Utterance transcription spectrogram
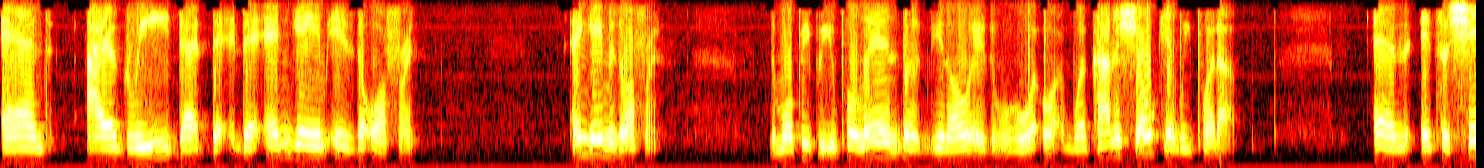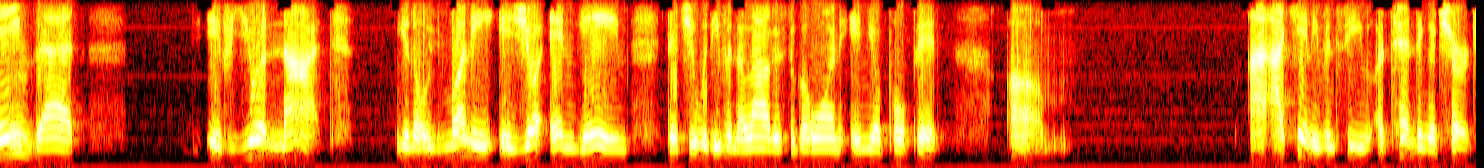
And I agree that the, the end game is the offering. End game is offering the more people you pull in, the you know it, what, what kind of show can we put up? And it's a shame that if you're not, you know, money is your end game, that you would even allow this to go on in your pulpit. Um, I, I can't even see attending a church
